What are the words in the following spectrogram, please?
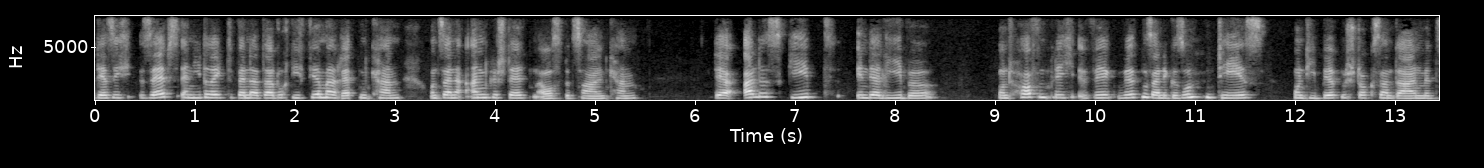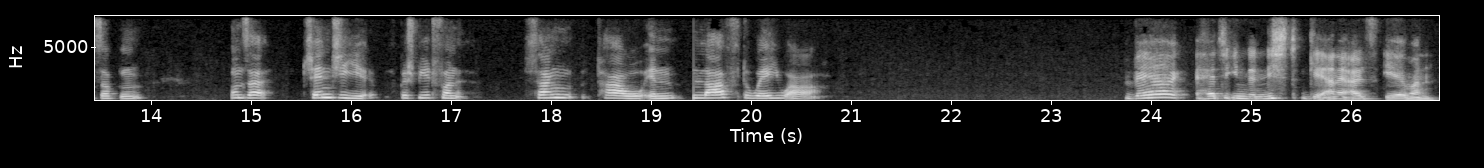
Der sich selbst erniedrigt, wenn er dadurch die Firma retten kann und seine Angestellten ausbezahlen kann. Der alles gibt in der Liebe. Und hoffentlich wir wirken seine gesunden Tees und die Birkenstock-Sandalen mit Socken. Unser Chenji, gespielt von Sang Tao in Love the Way You Are. Wer hätte ihn denn nicht gerne als Ehemann?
